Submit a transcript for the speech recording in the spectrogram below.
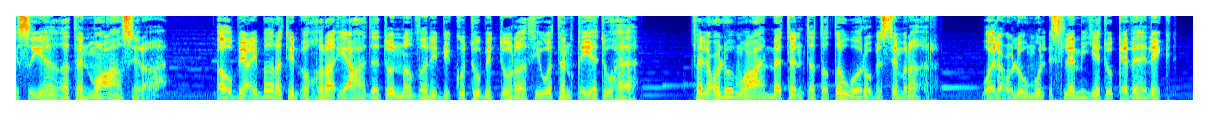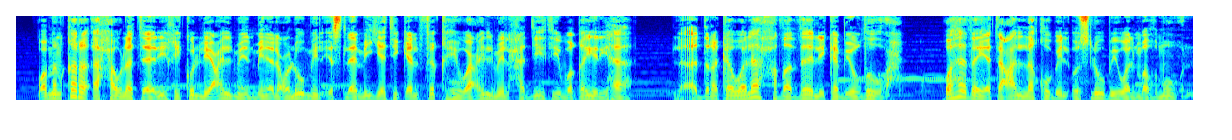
صياغة معاصرة، أو بعبارة أخرى إعادة النظر بكتب التراث وتنقيتها، فالعلوم عامة تتطور باستمرار، والعلوم الإسلامية كذلك، ومن قرأ حول تاريخ كل علم من العلوم الإسلامية كالفقه وعلم الحديث وغيرها، لأدرك ولاحظ ذلك بوضوح، وهذا يتعلق بالأسلوب والمضمون.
